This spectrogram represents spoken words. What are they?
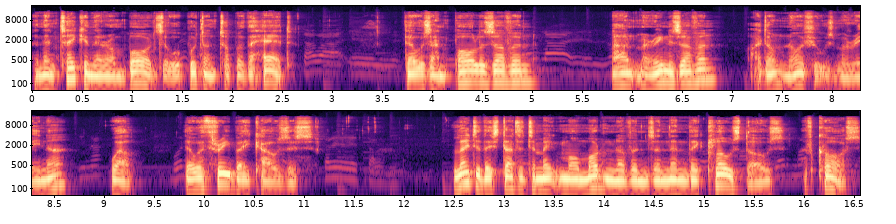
and then taken there on boards that were put on top of the head. There was Aunt Paula's oven, Aunt Marina's oven. I don't know if it was Marina. Well, there were three bakehouses. Later they started to make more modern ovens and then they closed those, of course.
